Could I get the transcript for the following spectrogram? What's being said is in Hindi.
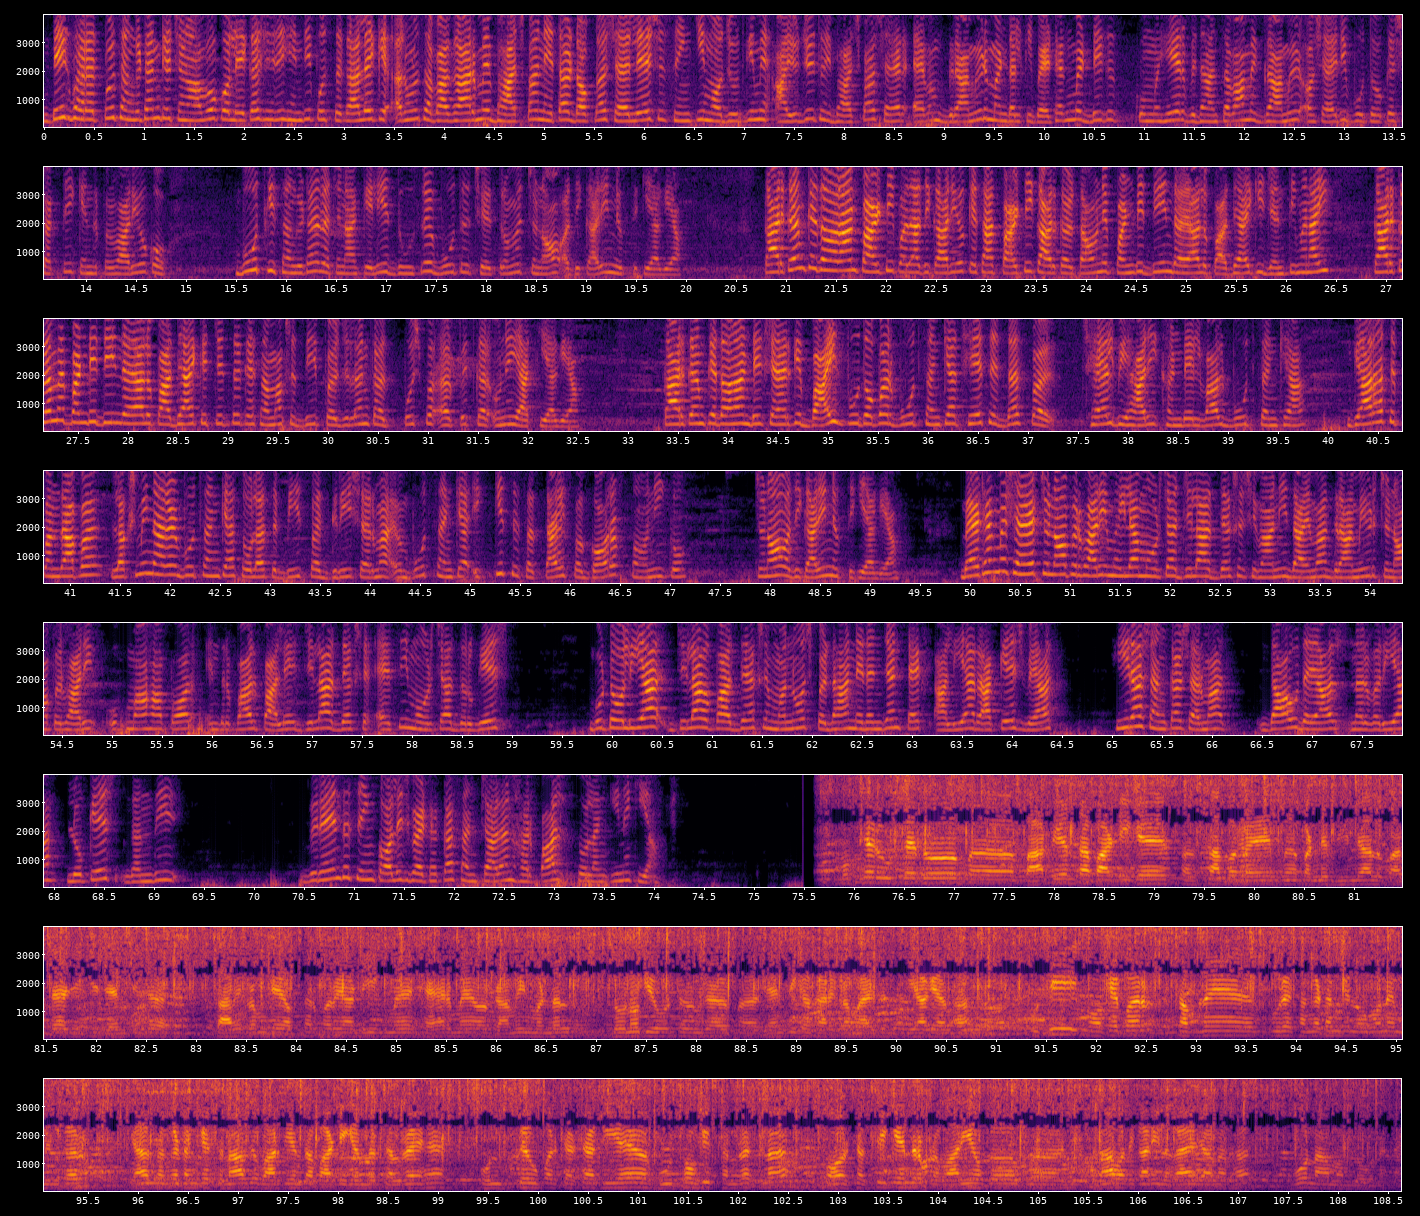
दिग भरतपुर संगठन के चुनावों को लेकर श्री हिंदी पुस्तकालय के अरुण सभागार में भाजपा नेता डॉक्टर शैलेश सिंह की मौजूदगी में आयोजित हुई भाजपा शहर एवं ग्रामीण मंडल की बैठक में डिग कुम्हेर विधानसभा में ग्रामीण और शहरी बूथों के शक्ति केंद्र प्रभारियों को बूथ की संगठन रचना के लिए दूसरे बूथ क्षेत्रों में चुनाव अधिकारी नियुक्त किया गया। कार्यक्रम के दौरान पार्टी पदाधिकारियों के साथ पार्टी कार्यकर्ताओं ने पंडित दीनदयाल उपाध्याय की जयंती मनाई। कार्यक्रम में पंडित दीनदयाल उपाध्याय के चित्र के समक्ष दीप प्रज्वलन कर पुष्प अर्पित कर उन्हें याद किया गया। कार्यक्रम के दौरान डिग शहर के 22 बूथों पर बूथ संख्या 6 से 10 पर छैल बिहारी खंडेलवाल बूथ संख्या 11 से 15 पर लक्ष्मी नारायण बूथ संख्या 16 से 20 पर गिरी शर्मा एवं बूथ संख्या 21 से 27 पर गौरव सोनी को चुनाव अधिकारी नियुक्त किया गया। बैठक में शहर चुनाव प्रभारी महिला मोर्चा जिला अध्यक्ष शिवानी दायमा ग्रामीण चुनाव प्रभारी उप महापौर इंद्रपाल पाले, जिला अध्यक्ष एसी मोर्चा दुर्गेश बुटोलिया, जिला उपाध्यक्ष मनोज प्रधान, निरंजन टैक्स आलिया, राकेश व्यास, हीरा शंकर शर्मा दाऊ दयाल नरवरिया, लोकेश गंदी वीरेंद्र सिंह कॉलेज बैठक का संचालन हरपाल सोलंकी ने किया। मुख्य रूप से तो भारतीय जनता पार्टी के संस्थापक रहे पंडित दीनदयाल उपाध्याय जी की जयंती के कार्यक्रम के अवसर पर यहाँ डीग में, शहर में और ग्रामीण मंडल दोनों की ओर से उनका जयंती का कार्यक्रम आयोजित किया गया था। उसी मौके पर सबने, पूरे संगठन के लोगों ने मिलकर यहाँ संगठन के चुनाव जो भारतीय जनता पार्टी के अंदर चल रहे हैं, उनके ऊपर चर्चा की है और बूथों की संरचना और शक्ति केंद्र प्रभारियों को चुनाव अधिकारी लगाया जाना था। वो नाम हम लोगों ने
